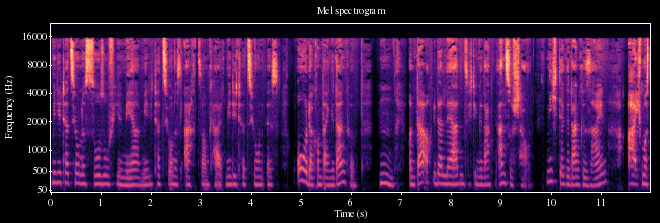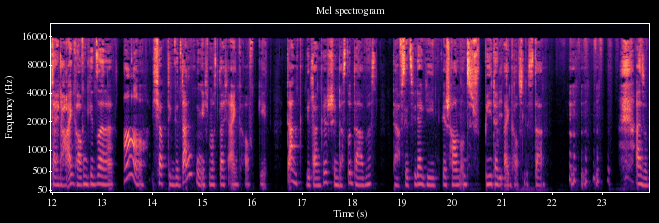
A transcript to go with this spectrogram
Meditation ist so, so viel mehr. Meditation ist Achtsamkeit. Meditation ist, oh, da kommt ein Gedanke. Hm. Und da auch wieder lernen, sich den Gedanken anzuschauen. Nicht der Gedanke sein, ah, ich muss gleich noch einkaufen gehen, sondern, ah, ich habe den Gedanken, ich muss gleich einkaufen gehen. Danke, Gedanke, schön, dass du da bist. Darf's jetzt wieder gehen. Wir schauen uns später die Einkaufsliste an. also,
